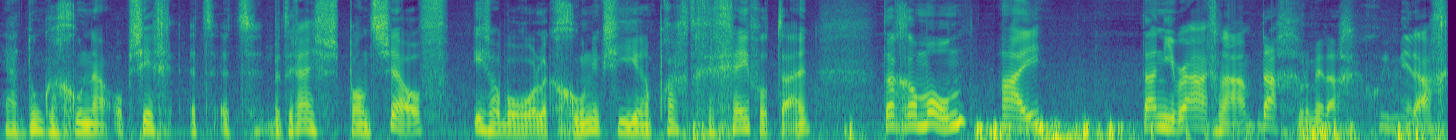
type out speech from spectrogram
Ja, donkergroen, nou op zich, het, het bedrijfspand zelf is al behoorlijk groen. Ik zie hier een prachtige geveltuin. Dag Ramon, hi. Weer aangenaam. Dag, goedemiddag. Goedemiddag.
